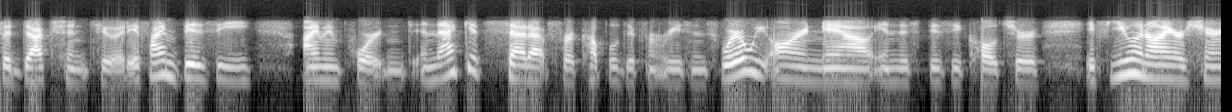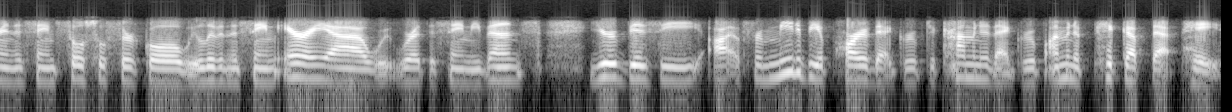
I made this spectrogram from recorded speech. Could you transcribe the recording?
seduction to it. If I'm busy, I'm important. And that gets set up for a couple different reasons. Where we are now in this busy culture, if you and I are sharing the same social circle, we live in the same area, we're at the same events, you're busy. Uh, for me to be a part of that group, to come into that group, I'm going to pick up that pace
